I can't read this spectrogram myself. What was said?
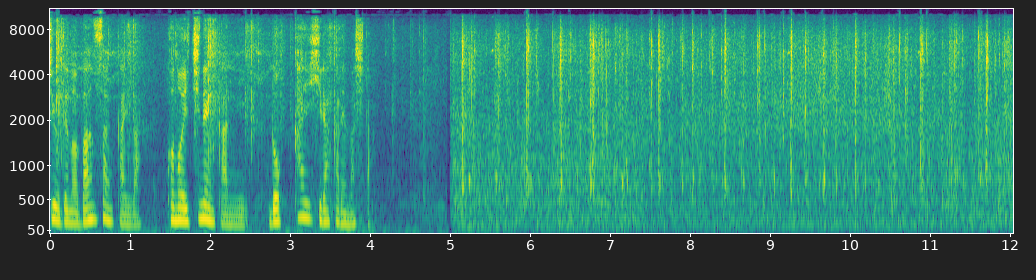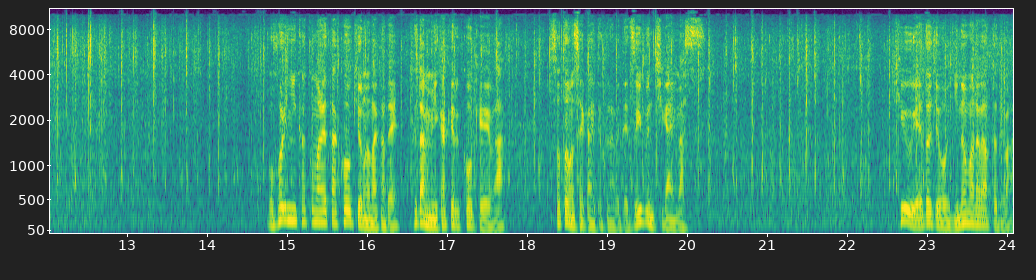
中での晩餐会はこの1年間に6回開かれました。お堀に囲まれた皇居の中で普段見かける光景は外の世界と比べて随分違います。旧江戸城二の丸跡では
